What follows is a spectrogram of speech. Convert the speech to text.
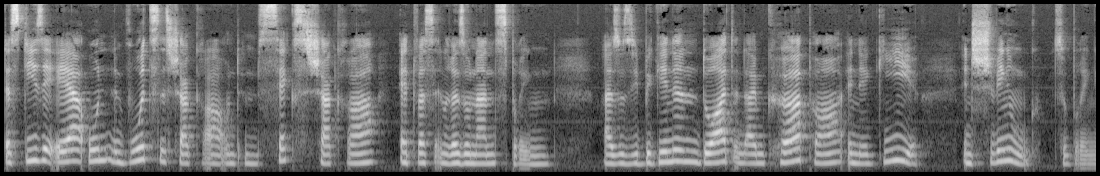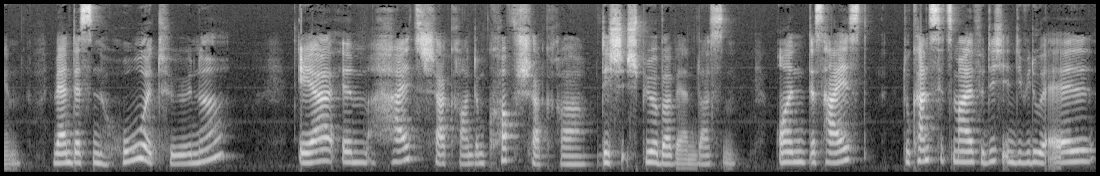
dass diese eher unten im Wurzelchakra und im Sexchakra etwas in Resonanz bringen. Also sie beginnen dort in deinem Körper Energie in Schwingung zu bringen. Währenddessen hohe Töne eher im Halschakra und im Kopfchakra dich spürbar werden lassen. Und das heißt, du kannst jetzt mal für dich individuell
